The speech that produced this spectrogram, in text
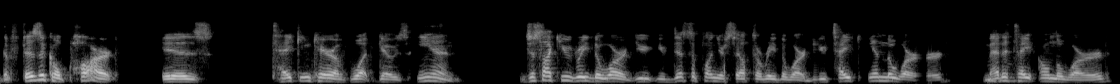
the physical part is taking care of what goes in just like you read the word, you you discipline yourself to read the word. You take in the word, mm-hmm. meditate on the word,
